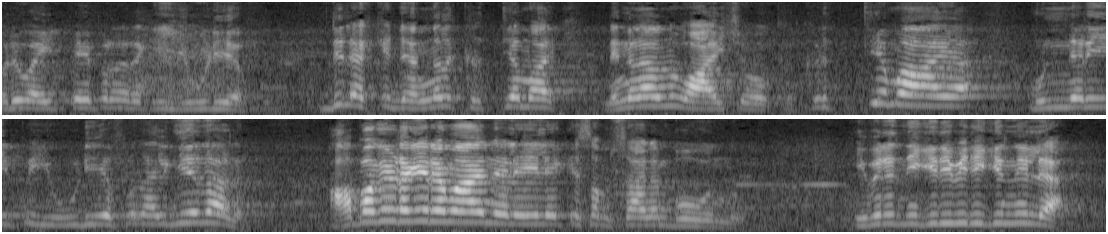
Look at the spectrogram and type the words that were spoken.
ഒരു വൈറ്റ് പേപ്പർ ഇറക്കി യു ഡി എഫ്. ഇതിലൊക്കെ ഞങ്ങൾ കൃത്യമായി നിങ്ങളതൊന്ന് വായിച്ചു നോക്ക്. കൃത്യമായ മുന്നറിയിപ്പ് യു ഡി എഫ് നൽകിയതാണ്. അപകടകരമായ നിലയിലേക്ക് സംസ്ഥാനം പോകുന്നു. ഇവർ നികുതി പിരിക്കുന്നില്ല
